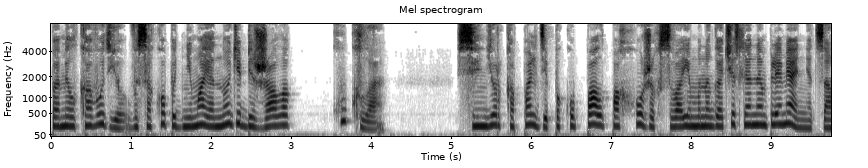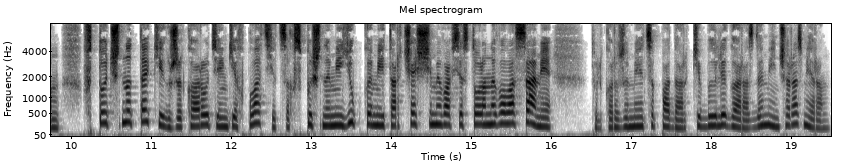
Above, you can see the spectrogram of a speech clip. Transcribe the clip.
По мелководью, высоко поднимая ноги, бежала кукла. Сеньор Капальди покупал похожих своим многочисленным племянницам в точно таких же коротеньких платьицах с пышными юбками и торчащими во все стороны волосами, только, разумеется, подарки были гораздо меньше размером.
